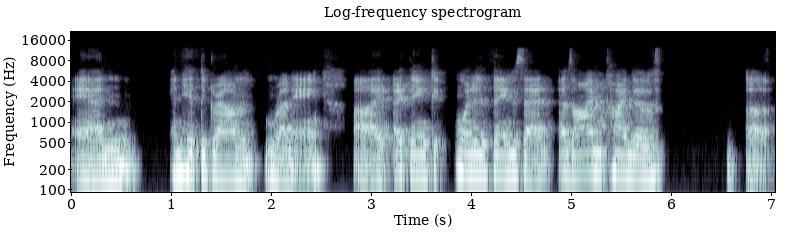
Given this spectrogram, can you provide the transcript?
and and hit the ground running. Uh, I, I, think one of the things that, as I'm kind of uh,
